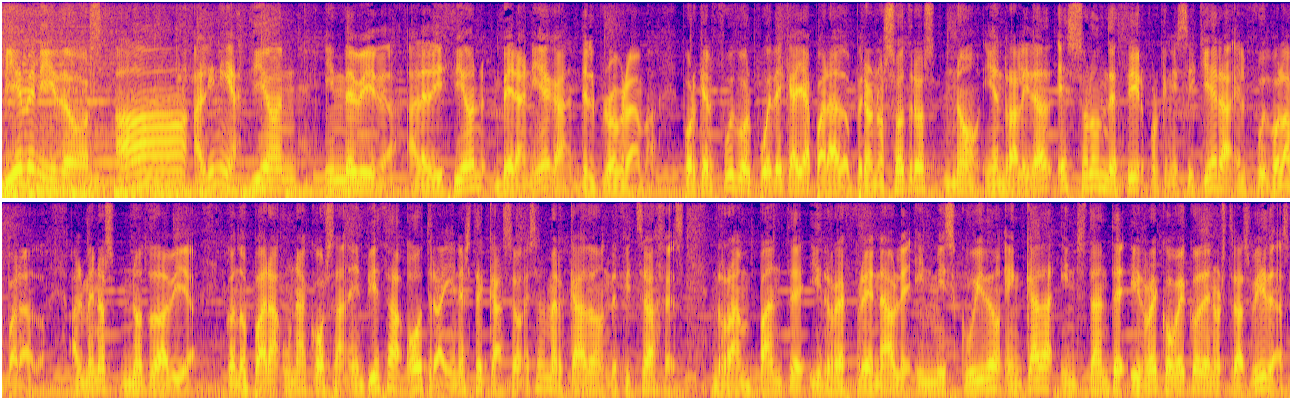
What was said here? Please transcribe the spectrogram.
Bienvenidos a Alineación Indebida, a la edición veraniega del programa. Porque el fútbol puede que haya parado, pero nosotros no. Y en realidad es solo un decir, porque ni siquiera el fútbol ha parado. Al menos no todavía. Cuando para una cosa, empieza otra. Y en este caso es el mercado de fichajes. Rampante, irrefrenable, inmiscuido en cada instante y recoveco de nuestras vidas.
